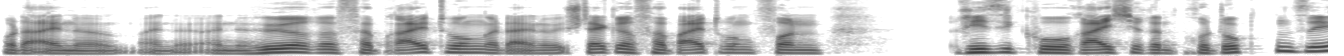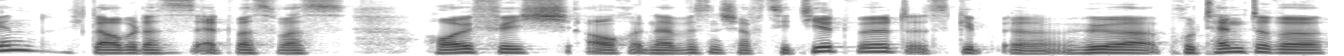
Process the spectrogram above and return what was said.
oder eine, eine, eine höhere Verbreitung oder eine stärkere Verbreitung von risikoreicheren Produkten sehen. Ich glaube, das ist etwas, was häufig auch in der Wissenschaft zitiert wird. Es gibt äh, höher potentere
